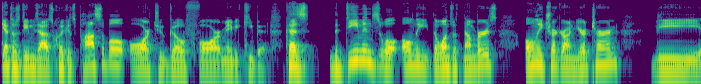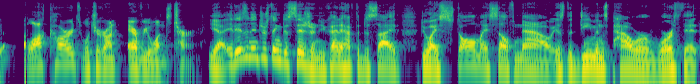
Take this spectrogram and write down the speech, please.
get those demons out as quick as possible or to go for maybe keep it. Because the demons will only the ones with numbers only trigger on your turn the block cards will trigger on everyone's turn. Yeah, it is an interesting decision. You kind of have to decide do I stall myself now? Is the demon's power worth it?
